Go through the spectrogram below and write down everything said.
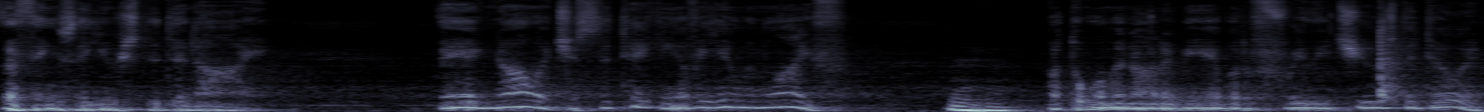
the things they used to deny. They acknowledge it's the taking of a human life. Mm-hmm. But the woman ought to be able to freely choose to do it.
